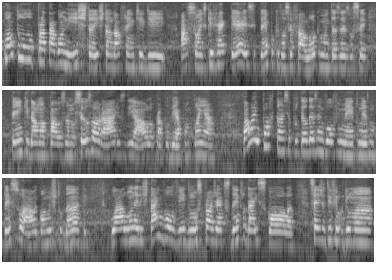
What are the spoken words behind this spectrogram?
Enquanto protagonista, estando à frente de ações que requer esse tempo que você falou, que muitas vezes você tem que dar uma pausa nos seus horários de aula para poder acompanhar. Qual a importância para o teu desenvolvimento mesmo pessoal e como estudante o aluno ele está envolvido nos projetos dentro da escola, seja de, de uma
